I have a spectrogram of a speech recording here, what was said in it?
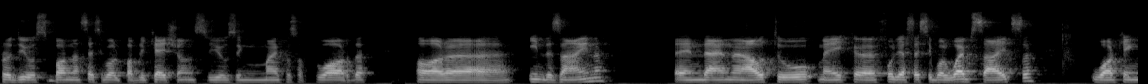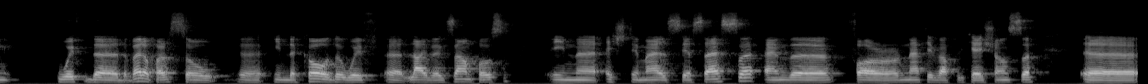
produce born accessible publications using Microsoft Word or uh, InDesign, and then how to make uh, fully accessible websites working with the developers. So uh, in the code with uh, live examples in HTML, uh, CSS, and uh, for native applications uh,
